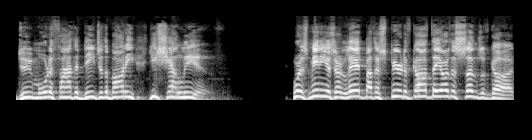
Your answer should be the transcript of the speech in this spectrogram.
do mortify the deeds of the body, ye shall live. For as many as are led by the Spirit of God, they are the sons of God.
